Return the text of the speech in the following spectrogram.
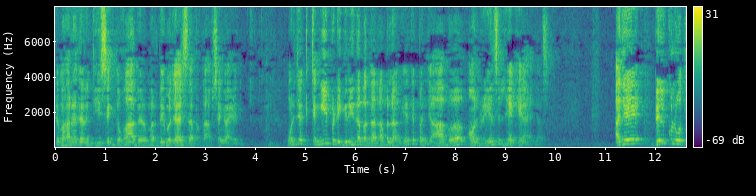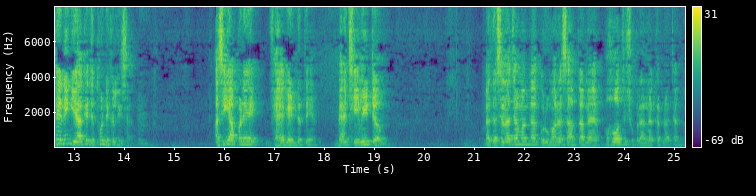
ਤੇ ਮਹਾਰਾਜਾ ਰਣਜੀਤ ਸਿੰਘ ਤੋਂ ਬਾਅਦ ਮਰਦੇ ਮੁਜਾਹਿਦ ਦਾ ਪ੍ਰਤਾਪ ਸਿੰਘ ਆਏ ਨੇ। ਹੁਣ ਜੇ ਚੰਗੀ ਪਡਿਗਰੀ ਦਾ ਬੰਦਾ ਲੱਭ ਲਾਂਗੇ ਤੇ ਪੰਜਾਬ ਔਨ ਰੇਲਸ ਲੈ ਕੇ ਆਇਆ ਜਾ ਸਕਦਾ ਅਜੇ ਬਿਲਕੁਲ ਉੱਥੇ ਨਹੀਂ ਗਿਆ ਕਿ ਜਿੱਥੋਂ ਨਿਕਲ ਨਹੀਂ ਸਕਦਾ। ਅਸੀਂ ਆਪਣੇ ਫੈਗ ਐਂਡ ਤੇ ਹਾਂ। ਮੈਂ 6ਵੀਂ ਟਰਮ ਮੈਂ ਦੱਸਣਾ ਚਾਹਾਂਗਾ, ਗੁਰੂ ਮਹਾਰਾਜ ਸਾਹਿਬ ਦਾ ਮੈਂ ਬਹੁਤ ਸ਼ੁਕਰਾਨਾ ਕਰਨਾ ਚਾਹੁੰਦਾ।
